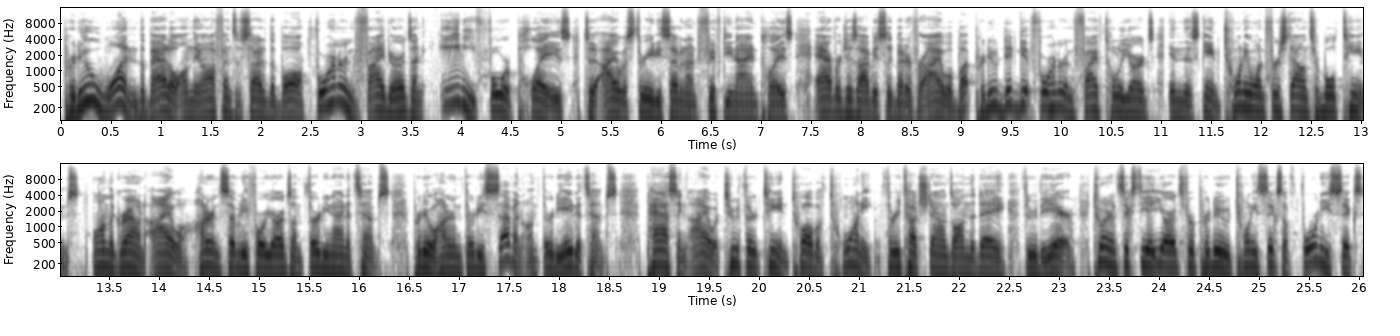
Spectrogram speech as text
Purdue won the battle on the offensive side of the ball. 405 yards on 84 plays to Iowa's 387 on 59 plays. Average is obviously better for Iowa, but Purdue did get 405 total yards in this game. 21 first downs for both teams. On the ground, Iowa 170 74 yards on 39 attempts. Purdue 137 on 38 attempts. Passing, Iowa 213, 12 of 20, three touchdowns on the day through the air. 268 yards for Purdue, 26 of 46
